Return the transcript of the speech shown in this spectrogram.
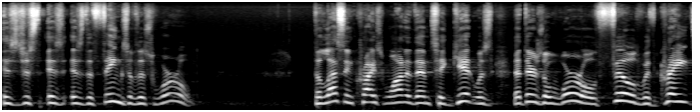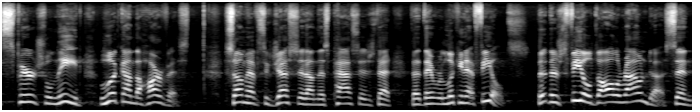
is just is, is the things of this world. The lesson Christ wanted them to get was that there's a world filled with great spiritual need. Look on the harvest. Some have suggested on this passage that, that they were looking at fields. There's fields all around us, and,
